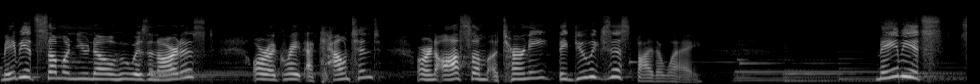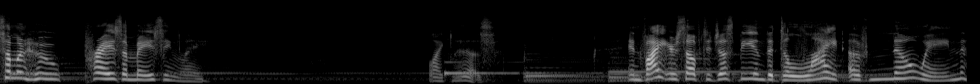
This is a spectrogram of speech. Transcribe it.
Maybe it's someone you know who is an artist or a great accountant or an awesome attorney. They do exist, by the way. Maybe it's someone who prays amazingly, like Liz. Invite yourself to just be in the delight of knowing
